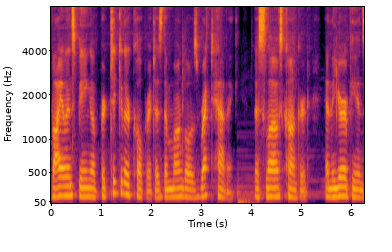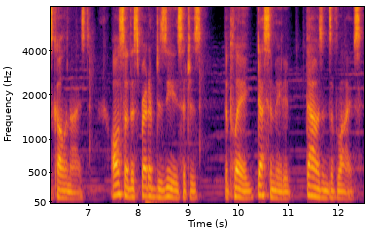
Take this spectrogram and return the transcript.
Violence being a particular culprit as the Mongols wreaked havoc, the Slavs conquered, and the Europeans colonized. Also, the spread of disease such as the plague decimated thousands of lives.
